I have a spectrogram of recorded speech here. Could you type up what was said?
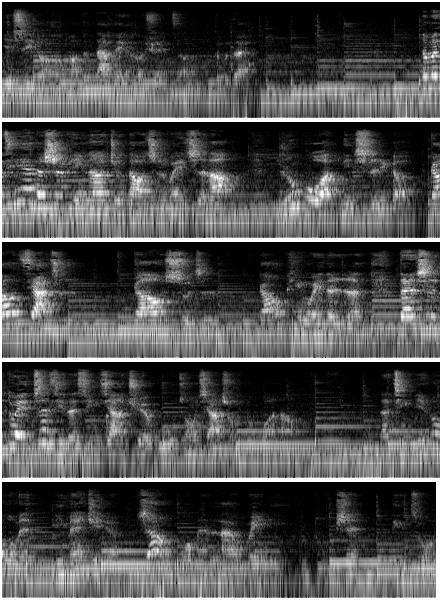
也是一个很好的搭配和选择，对不对？那么今天的视频呢，就到此为止了。如果你是一个高价值、高素质、高品位的人，但是对自己的形象却无从下手的话呢，那请联络我们 Imagine，让我们来为你独身定做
